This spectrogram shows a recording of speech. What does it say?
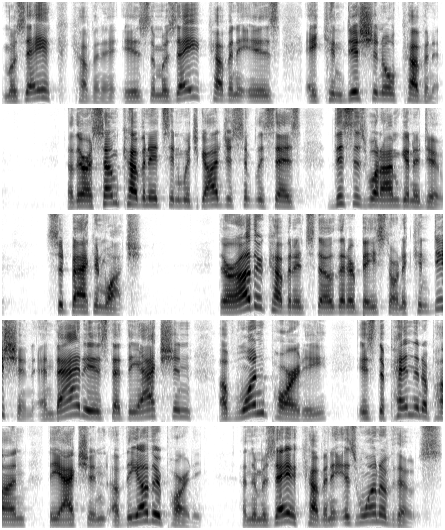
Mosaic covenant is the Mosaic covenant is a conditional covenant. Now, there are some covenants in which God just simply says, This is what I'm going to do. Sit back and watch. There are other covenants, though, that are based on a condition, and that is that the action of one party is dependent upon the action of the other party. And the Mosaic covenant is one of those.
